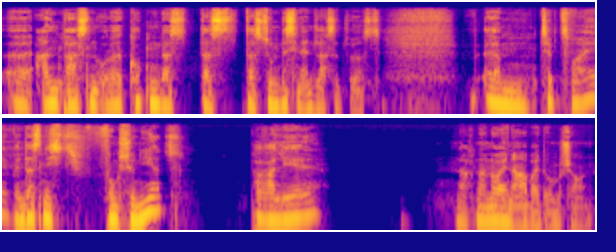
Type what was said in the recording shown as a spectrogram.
äh, anpassen oder gucken, dass, dass, dass du ein bisschen entlastet wirst. Ähm, Tipp zwei: wenn das nicht funktioniert, parallel nach einer neuen Arbeit umschauen.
